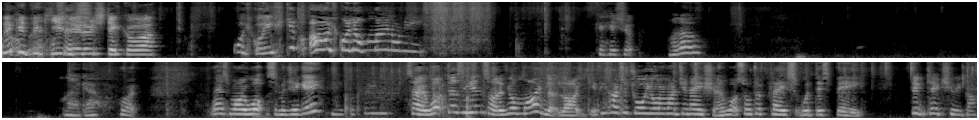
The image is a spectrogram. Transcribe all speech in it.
Look at the cute little sticker. Oh, it's got a stick. Oh, it's got a little man on it. Okay, here's your... Hello. There we go. Right. There's my what's jiggy. here's the thing. So, what does the inside of your mind look like? If you had to draw your imagination, what sort of place would this be? Vimto Chewy Bar.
